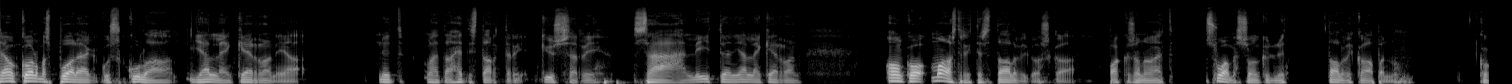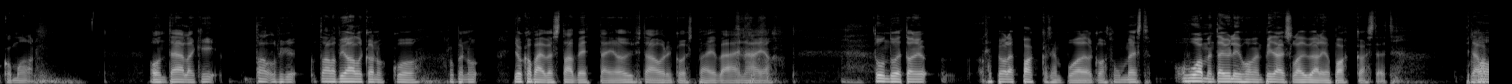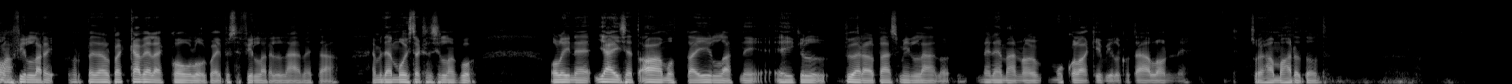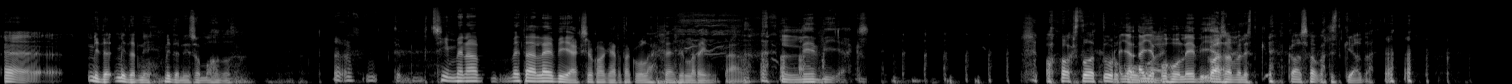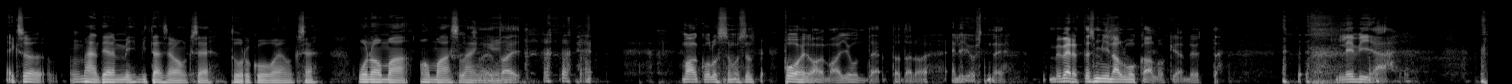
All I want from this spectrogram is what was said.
se on kolmas puoliaika, kun skulaa jälleen kerran ja nyt laitetaan heti starteri kyssäri säähän liittyen jälleen kerran. Onko Maastrichtissa talvi, koska pakko sanoa, että Suomessa on kyllä nyt talvi kaapannut koko maan. On täälläkin talvi, talvi alkanut, kun on ruvennut joka päivä sitä vettä ja ei ole yhtään aurinkoista päivää enää. Ja tuntuu, että on jo, rupeaa olemaan pakkasen puolella kohta. Mun mielestä huomenta ylihuomenna pitäisi olla yöllä jo pakkasta. Että pitää Oho. varmaan fillari, pitää rupea kävelemään kouluun, kun ei pysty fillarilla vetää. Ja miten muistaakseni silloin, kun oli ne jäiset aamut tai illat, niin ei kyllä pyörällä pääs millään no, menemään noin mukolakivillä, kun täällä on, niin se on ihan mahdotonta. Ee, miten, miten, niin, miten niin se on mahdotonta? Siinä mennään vetää leviäksi joka kerta, kun lähtee fillarin päälle. Leviäks. Onko tuo Turku Äijä, puhuu leviää. kansainvälistä, kansainvälistä kieltä? Eikö se, mä en tiedä mi- mitä se on, onko se Turku vai onko se mun oma, oma slangi. jotain- Mä oon kuullut semmoiselta pohjoimaan junteelta, tota noin. eli just ne. Me periaatteessa minä mukaan lukien nyt. Leviää.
